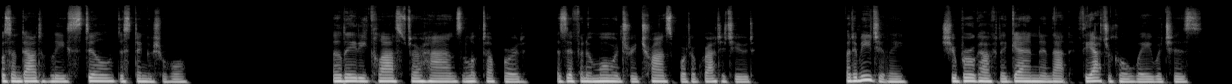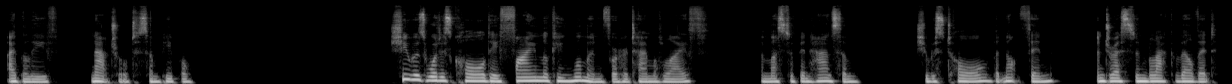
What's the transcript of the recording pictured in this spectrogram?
was undoubtedly still distinguishable. The lady clasped her hands and looked upward as if in a momentary transport of gratitude. But immediately she broke out again in that theatrical way which is, I believe, natural to some people. She was what is called a fine looking woman for her time of life, and must have been handsome. She was tall, but not thin, and dressed in black velvet,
